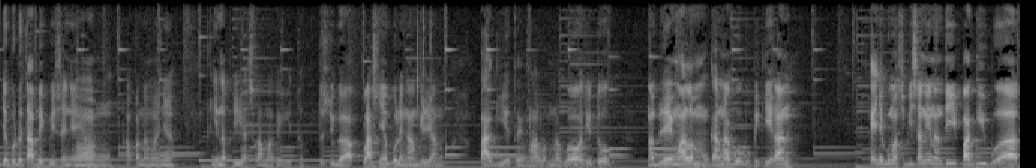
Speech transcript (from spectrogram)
Jabodetabek biasanya Oh. yang apa namanya nginep di asrama kayak gitu. Terus juga kelasnya boleh ngambil yang pagi atau yang malam. Nah gue waktu itu ngambil yang malam karena gue berpikiran kayaknya gue masih bisa nih nanti pagi buat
